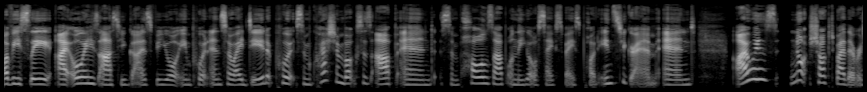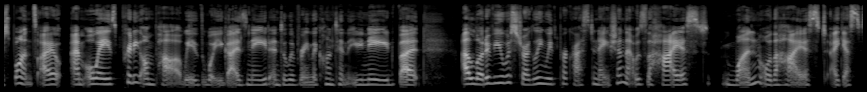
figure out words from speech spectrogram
Obviously, I always ask you guys for your input, and so I did put some question boxes up and some polls up on the Your Safe Space Pod Instagram, and I was not shocked by the response. I am always pretty on par with what you guys need and delivering the content that you need, but a lot of you were struggling with procrastination. That was the highest one, or the highest, I guess,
